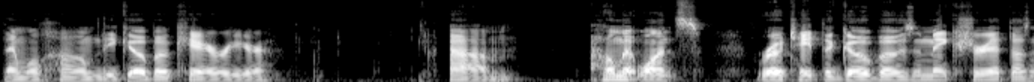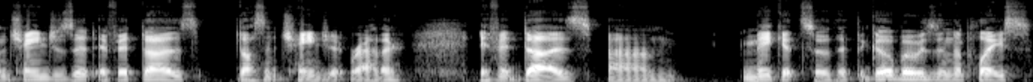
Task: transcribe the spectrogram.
Then we'll home the gobo carrier. Um, home it once, rotate the gobos and make sure it doesn't changes it. If it does, doesn't change it rather. If it does, um, make it so that the gobo is in a place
